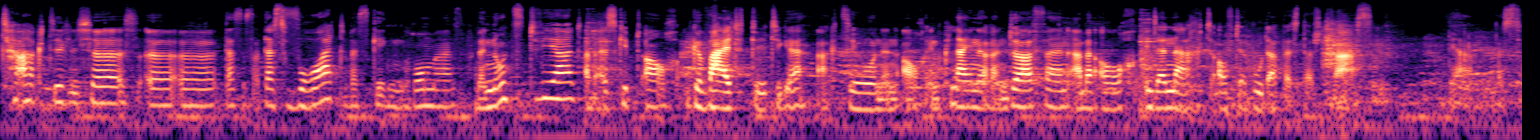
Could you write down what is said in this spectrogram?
tagtägliches, äh, äh, das ist das Wort, was gegen Roma benutzt wird. Aber es gibt auch gewalttätige Aktionen, auch in kleineren Dörfern, aber auch in der Nacht auf der Budapester Straßen. Ja, dass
